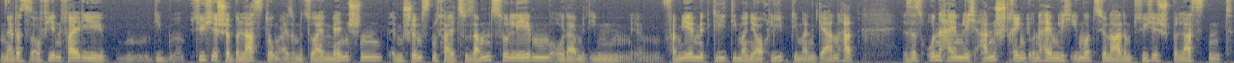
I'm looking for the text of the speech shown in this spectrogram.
Na, das ist auf jeden Fall die, die psychische Belastung. Also mit so einem Menschen im schlimmsten Fall zusammenzuleben oder mit ihm ähm, Familienmitglied, die man ja auch liebt, die man gern hat, ist es unheimlich anstrengend, unheimlich emotional und psychisch belastend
